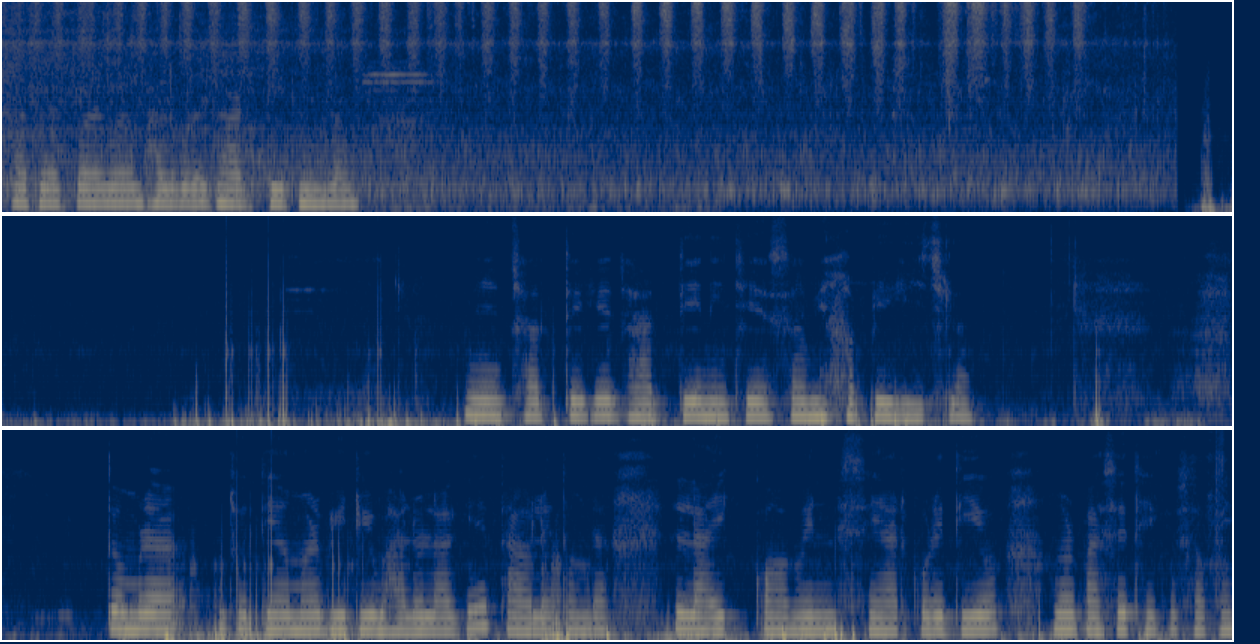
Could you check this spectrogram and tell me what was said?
ছাদে একবার একবার ভালো করে ঝাড় দিয়ে দিলাম। ছাদ থেকে ঝাড় দিয়ে নিচে এসে আমি হাঁপিয়ে গিয়েছিলাম। তোমরা যদি আমার ভিডিও ভালো লাগে, তাহলে তোমরা লাইক, কমেন্ট, শেয়ার করে দিও। আমার পাশে থেকো সবাই।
